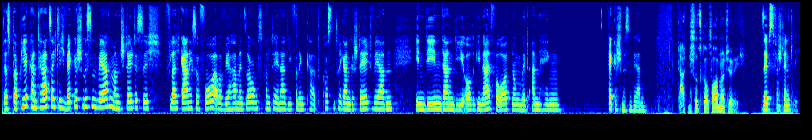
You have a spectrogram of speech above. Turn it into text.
Das Papier kann tatsächlich weggeschmissen werden. Man stellt es sich vielleicht gar nicht so vor, aber wir haben Entsorgungscontainer, die von den Kostenträgern gestellt werden, in denen dann die Originalverordnungen mit Anhängen weggeschmissen werden. Datenschutzkonform natürlich. Selbstverständlich.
